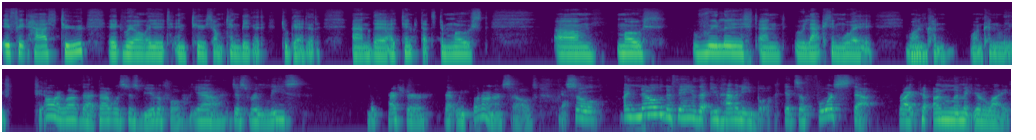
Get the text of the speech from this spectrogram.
if it has to it will lead into something bigger together and uh, i think that's the most um most released and relaxing way one can one can live yeah. Oh, I love that. That was just beautiful. Yeah, just release the pressure that we put on ourselves. Yeah. So I know, Nathanael, that you have an ebook. It's a four step, right, to unlimit your life.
